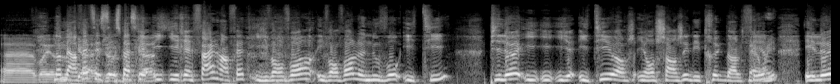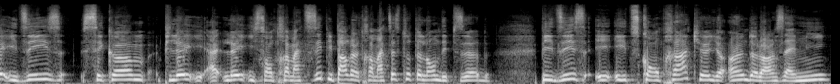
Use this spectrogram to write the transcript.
euh, Non, mais en fait, c'est- parce qu'ils ils réfèrent, en fait, ils vont voir, ils vont voir le nouveau E.T. Puis là, E.T. ont- ils ont changé des trucs dans le Ben film. oui. Et là, ils disent, c'est comme, puis là, ils, là, ils sont traumatisés, puis ils parlent d'un traumatisme tout au long de l'épisode. Puis ils disent, et, et tu comprends qu'il y a un de leurs amis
